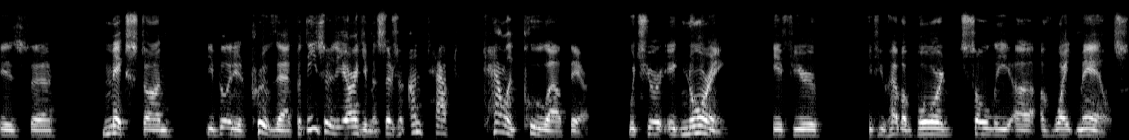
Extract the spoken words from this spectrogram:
is uh, mixed on the ability to prove that. But these are the arguments. There's an untapped talent pool out there, which you're ignoring if you're if you have a board solely uh, of white males.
